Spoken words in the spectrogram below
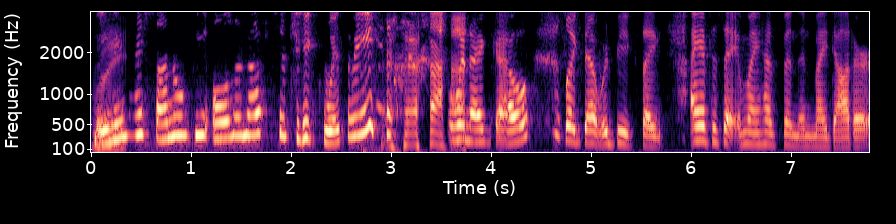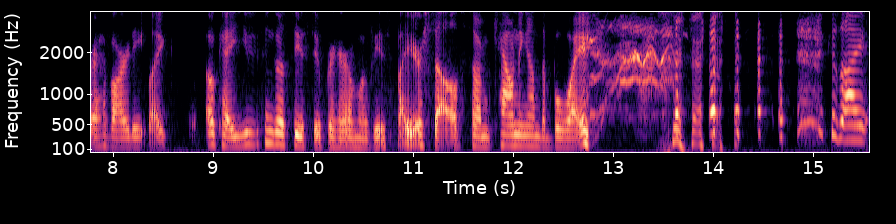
maybe Right. my son will be old enough to take with me when I go. Like that would be exciting. I have to say, my husband and my daughter have already like. Okay, you can go see superhero movies by yourself. So I'm counting on the boy. because I,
